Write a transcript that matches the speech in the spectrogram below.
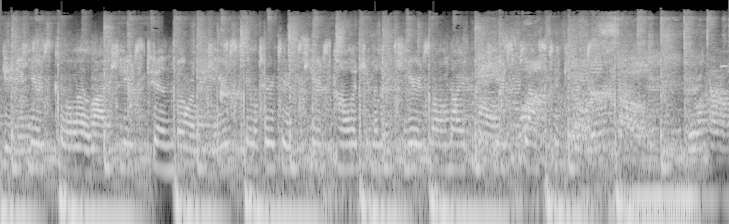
games, here's cola life, here's tin bowling, here's filter tips, here's college milk, here's all night here's plastic hips.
